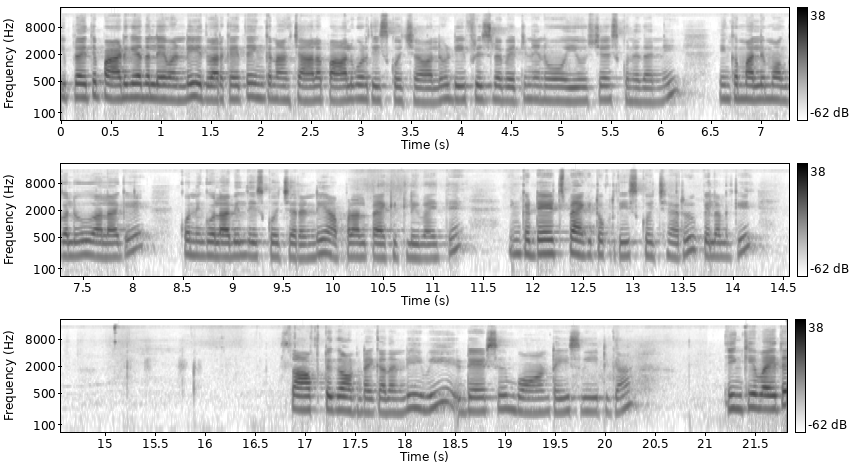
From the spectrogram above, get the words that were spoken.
ఇప్పుడైతే పాడి గేదెలు లేవండి. ఇదివరకైతే ఇంకా నాకు చాలా పాలు కూడా తీసుకొచ్చేవాళ్ళు. డీప్ ఫ్రిడ్జ్లో పెట్టి నేను యూజ్ చేసుకునేదాన్ని. ఇంకా మల్లె మొగ్గలు అలాగే కొన్ని గులాబీలు తీసుకొచ్చారండి. అప్పడాల ప్యాకెట్లు ఇవైతే. ఇంకా డేట్స్ ప్యాకెట్ ఒకటి తీసుకొచ్చారు పిల్లలకి. సాఫ్ట్గా ఉంటాయి కదండి ఇవి. డేట్స్ బాగుంటాయి స్వీట్గా. ఇంక ఇవైతే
